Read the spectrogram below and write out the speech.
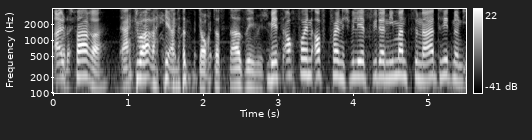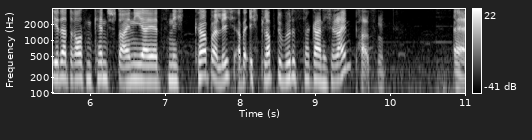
äh, Als Fahrer. als Fahrer, ja, das, doch, das, da sehe ich mich schon. Mir ist auch vorhin aufgefallen, ich will jetzt wieder niemand zu nahe treten und ihr da draußen kennt Steini ja jetzt nicht körperlich, aber ich glaube, du würdest da gar nicht reinpassen. Äh,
